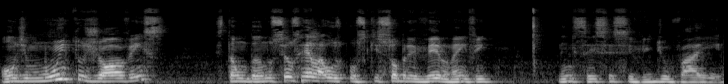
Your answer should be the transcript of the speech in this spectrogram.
onde muitos jovens estão dando seus relatos, os que sobreviveram, né? Enfim, nem sei se esse vídeo vai.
